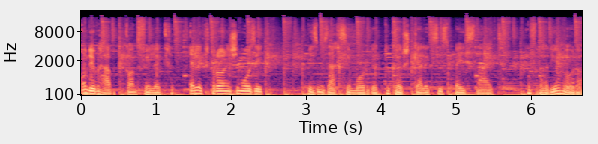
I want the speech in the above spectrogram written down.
und überhaupt ganz viel elek- elektronische Musik bis um 6 Uhr morgen. Du hörst Galaxy Space Night auf Radio Lora.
